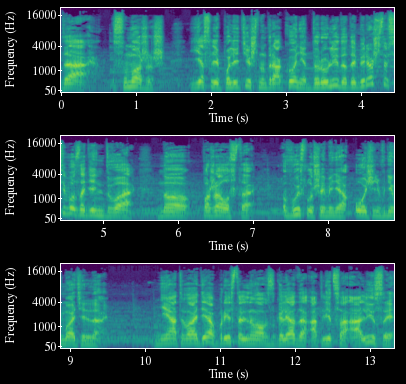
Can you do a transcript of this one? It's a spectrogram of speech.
«Да, сможешь. Если полетишь на драконе, до Рулида доберешься всего за день-два. Но, пожалуйста, выслушай меня очень внимательно». Не отводя пристального взгляда от лица Алисы,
